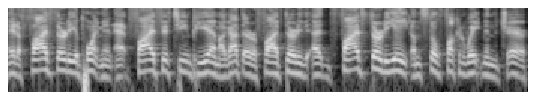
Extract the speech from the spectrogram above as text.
Made a 5:30 appointment at 5:15 p.m. I got there at 5:30 at 5:38. I'm still fucking waiting in the chair.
